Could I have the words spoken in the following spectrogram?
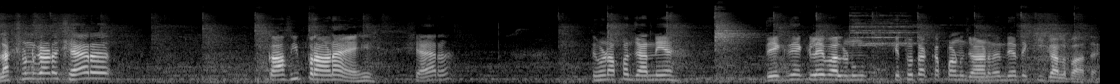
ਲਕਸ਼ਮਣਗੜ੍ਹ ਸ਼ਹਿਰ ਕਾਫੀ ਪੁਰਾਣਾ ਹੈ ਇਹ ਸ਼ਹਿਰ। ਤੇ ਹੁਣ ਆਪਾਂ ਜਾਣੇ ਆ ਦੇਖਦੇ ਆ ਕਿਲੇ ਵੱਲ ਨੂੰ ਕਿੱਥੋਂ ਤੱਕ ਆਪਾਂ ਨੂੰ ਜਾਣ ਦਿੰਦੇ ਆ ਤੇ ਕੀ ਗੱਲਬਾਤ ਹੈ।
